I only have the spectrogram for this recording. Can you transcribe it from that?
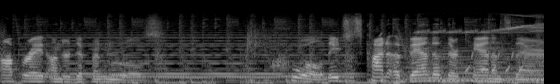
operate under different rules. Cool. They just kind of abandoned their cannons there.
